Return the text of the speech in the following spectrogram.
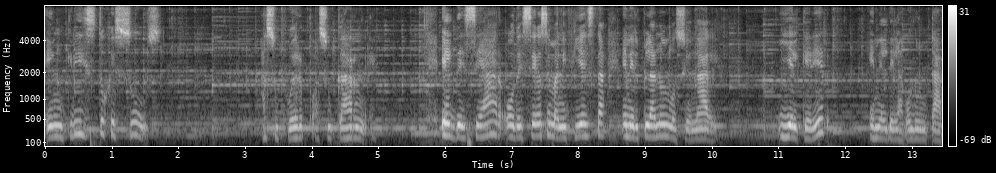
en Cristo Jesús a su cuerpo, a su carne. El desear o deseo se manifiesta en el plano emocional y el querer en el de la voluntad.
